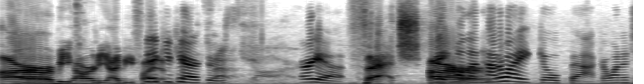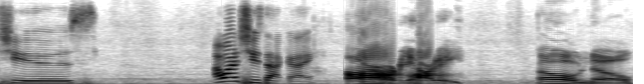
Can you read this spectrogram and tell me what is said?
R be hardy, I be Pick fighting. your characters. Hurry up. Fetch. Wait, hold on. How do I go back? I want to choose. I want to choose that guy. Arby Hardy. Oh no.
